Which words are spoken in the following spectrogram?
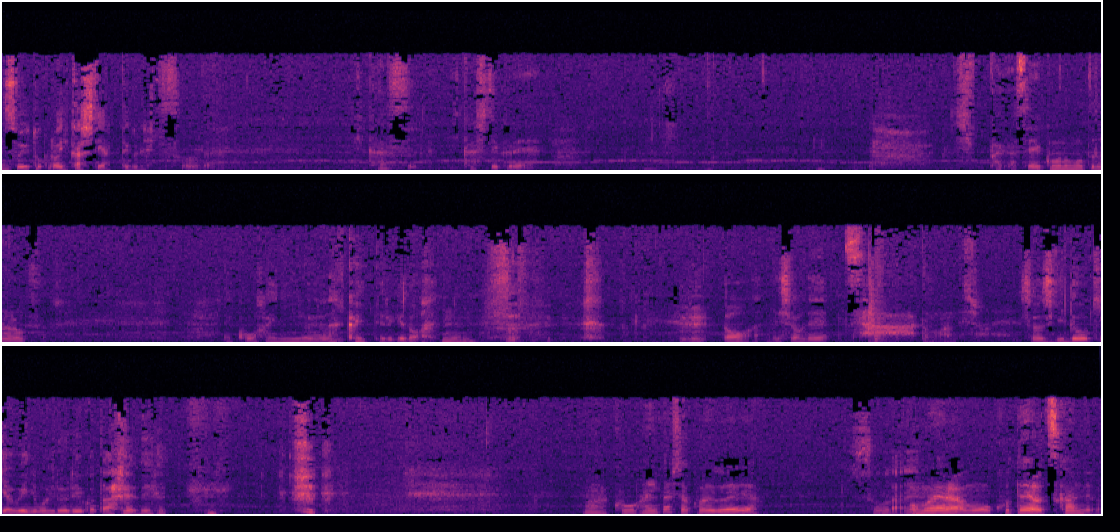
んそういうところを生かしてやってくれ。そうだよ生かす生かしてくれ失敗は成功のもとだろ。で後輩にいろいろなんか言ってるけど、うん。どうなんでしょうね。さあどうなんでしょうね。正直同期や上にもいろいろ言うことあるよね。まあ後輩に関してはこれぐらいだよ、そうだね。お前らはもう答えをつかんでる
